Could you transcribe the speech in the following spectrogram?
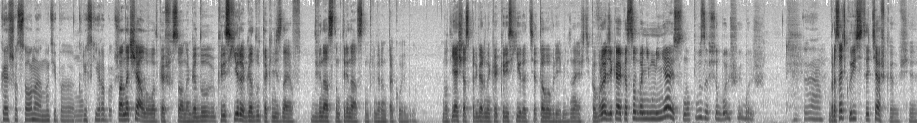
Кэша Сона, ну, типа, Ну, Крис Хира бывший. Поначалу вот Кэшсона, году, Крис Хира году, так не знаю, в 12-13 примерно такой был. Вот я сейчас примерно как Крис Хира того времени, знаешь, типа вроде как особо не меняюсь, но пузо все больше и больше. Да. Бросать курить это тяжко вообще,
